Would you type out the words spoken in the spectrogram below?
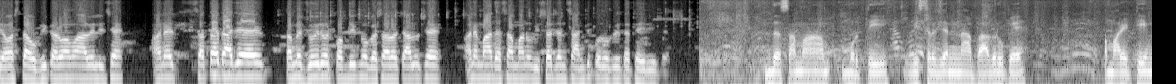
વ્યવસ્થા ઊભી કરવામાં આવેલી છે. અને સતત આજે તમે જોઈ રહ્યો પબ્લિકનો ઘસારો ચાલુ છે અને મા દશામાનું વિસર્જન શાંતિપૂર્વક રીતે થઈ રહ્યું છે. દશામાં મૂર્તિ વિસર્જનના ભાગરૂપે અમારી ટીમ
